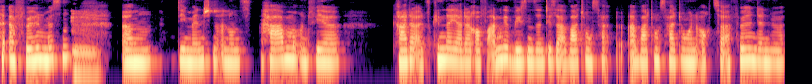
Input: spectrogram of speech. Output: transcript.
erfüllen müssen, mhm. ähm, die Menschen an uns haben und wir gerade als Kinder ja darauf angewiesen sind, diese Erwartungs Erwartungshaltungen auch zu erfüllen, denn wir,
